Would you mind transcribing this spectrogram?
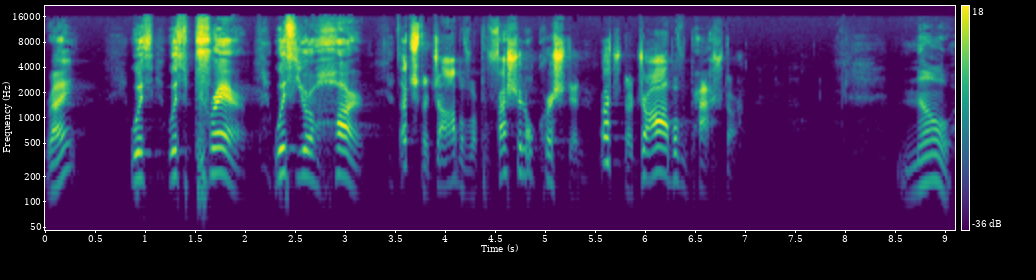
Right? With, with prayer, with your heart. That's the job of a professional Christian. That's the job of a pastor. No.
